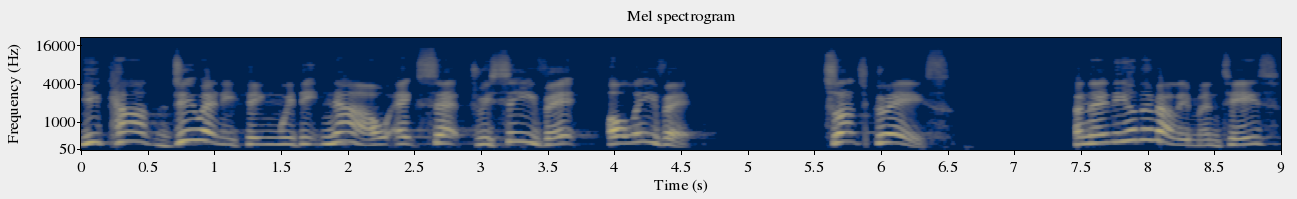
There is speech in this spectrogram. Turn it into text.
you can't do anything with it now except receive it or leave it. So that's grace. And then the other element is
